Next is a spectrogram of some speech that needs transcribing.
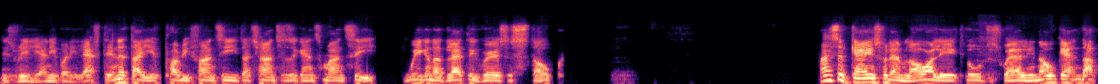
There's really anybody left in it that you probably fancy the chances against Man City. Wigan Athletic versus Stoke massive games for them lower league clubs as well. You know, getting that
